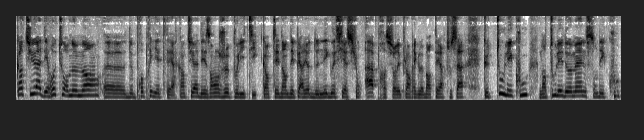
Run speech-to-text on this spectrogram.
quand tu as des retournements euh, de propriétaires, quand tu as des enjeux politiques, quand tu es dans des périodes de négociations âpres sur les plans réglementaires, tout ça, que tous les coups dans tous les domaines sont des coups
